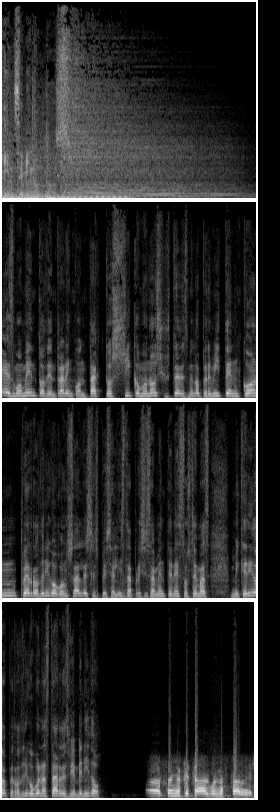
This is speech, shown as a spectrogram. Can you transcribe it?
15 minutos. Es momento de entrar en contacto, sí como no, si ustedes me lo permiten, con P. Rodrigo González, especialista precisamente en estos temas. Mi querido P. Rodrigo, buenas tardes, bienvenido. Hola, Toño, ¿qué tal? Buenas tardes.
